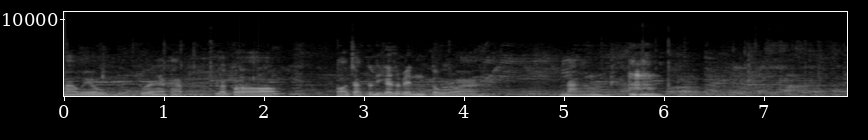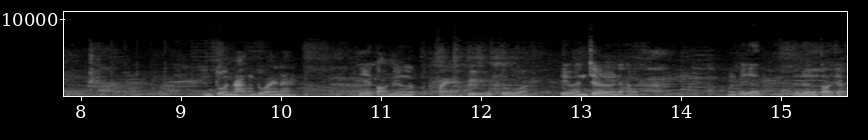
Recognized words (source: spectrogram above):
มาเวลด้วยนะครับ แล้วก็ต่อจากตัวนี้ก็จะเป็นตัวหนัง เป็นตัวหนังด้วยนะ ที่จะต่อเนื่องไปคือตัวเด v เ n นเจอร์นะครับ มันก็จะเป็นเรื่องต่อจาก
